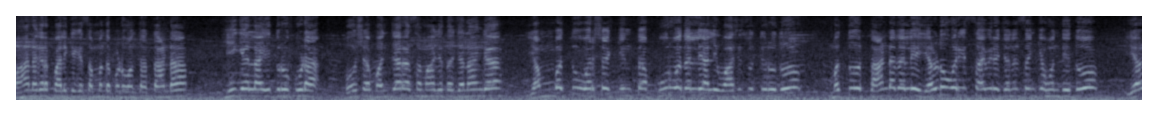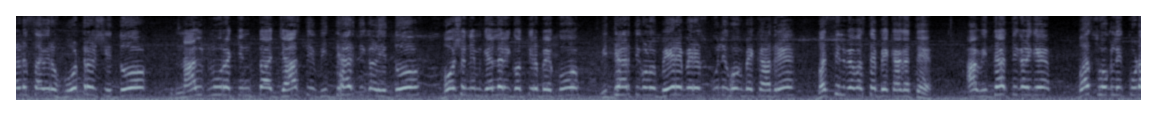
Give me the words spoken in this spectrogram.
ಮಹಾನಗರ ಪಾಲಿಕೆಗೆ ಸಂಬಂಧಪಡುವಂತ ತಾಂಡ. ಹೀಗೆಲ್ಲ ಇದ್ದರೂ ಕೂಡ ಬಹುಶಃ ಬಂಜಾರ ಸಮಾಜದ ಜನಾಂಗ ಎಂಬತ್ತು ವರ್ಷಕ್ಕಿಂತ ಪೂರ್ವದಲ್ಲಿ ಅಲ್ಲಿ ವಾಸಿಸುತ್ತಿರುವುದು ಮತ್ತು ತಾಂಡದಲ್ಲಿ ಎರಡೂವರೆ ಸಾವಿರ ಜನಸಂಖ್ಯೆ ಹೊಂದಿದ್ದು, ಎರಡು ಸಾವಿರ ಹೋಟರ್ಸ್ ಇದ್ದು ನಾಲ್ಕುನೂರಕ್ಕಿಂತ ಜಾಸ್ತಿ ವಿದ್ಯಾರ್ಥಿಗಳಿದ್ದು, ಬಹುಶಃ ನಿಮ್ಗೆಲ್ಲರಿಗೂ ಗೊತ್ತಿರಬೇಕು, ವಿದ್ಯಾರ್ಥಿಗಳು ಬೇರೆ ಬೇರೆ ಸ್ಕೂಲಿಗೆ ಹೋಗ್ಬೇಕಾದ್ರೆ ಬಸ್ಸಿನ ವ್ಯವಸ್ಥೆ ಬೇಕಾಗತ್ತೆ. ಆ ವಿದ್ಯಾರ್ಥಿಗಳಿಗೆ ಬಸ್ ಹೋಗ್ಲಿಕ್ಕೆ ಕೂಡ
